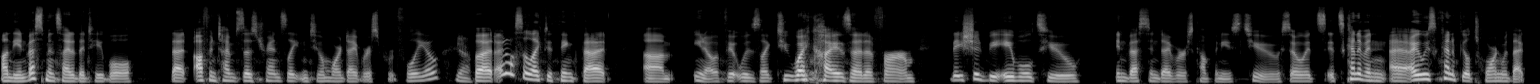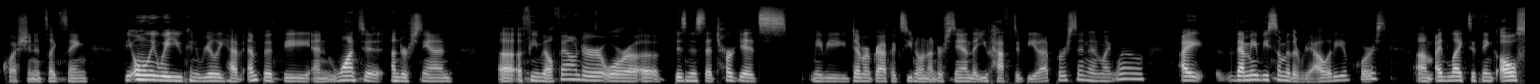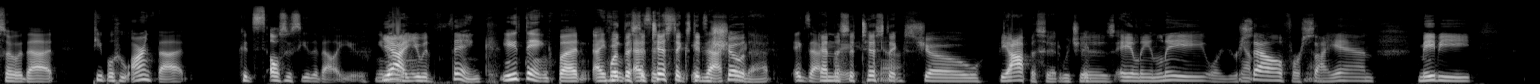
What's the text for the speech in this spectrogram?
on the investment side of the table that oftentimes does translate into a more diverse portfolio. Yeah. But I'd also like to think that, um, you know, if it was like two white guys at a firm, they should be able to invest in diverse companies too. So it's it's kind of an I always kind of feel torn with that question. It's like saying the only way you can really have empathy and want to understand uh, a female founder or a, a business that targets maybe demographics you don't understand that you have to be that person. And I'm like, well, I that may be some of the reality, of course. Um, I'd like to think also that people who aren't that could also see the value. You know yeah, I mean? you would think. You think, but I think. But the statistics didn't exactly, show that. Exactly. And the statistics yeah. show the opposite, which is Aileen Lee or yourself yep. or yep. Cyan. Maybe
